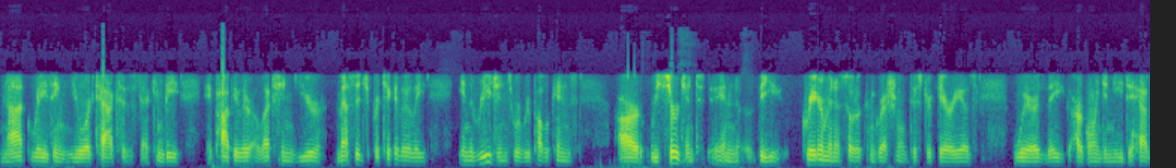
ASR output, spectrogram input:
not raising your taxes. That can be a popular election year message, particularly in the regions where Republicans are resurgent in the greater Minnesota congressional district areas where they are going to need to have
